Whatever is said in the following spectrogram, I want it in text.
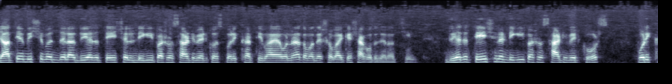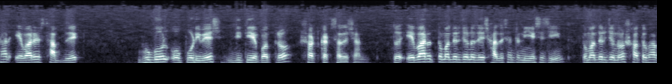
জাতীয় বিশ্ববিদ্যালয় দুই হাজার তেইশ সালে ডিগ্রি পাস ও সার্টিফিকেট কোর্স পরীক্ষার্থী ভাই বোনেরা তোমাদের সবাইকে স্বাগত জানাচ্ছি। দুই হাজার তেইশ সালের ডিগ্রি পাস ও সার্টিফিকেট কোর্স পরীক্ষার এবারের সাবজেক্ট ভূগোল ও পরিবেশ দ্বিতীয় পত্র, শর্টকাট সাজেশন। তো এবার তোমাদের জন্য যে সাজেশনটা নিয়ে এসেছি, তোমাদের জন্য শতভাগ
